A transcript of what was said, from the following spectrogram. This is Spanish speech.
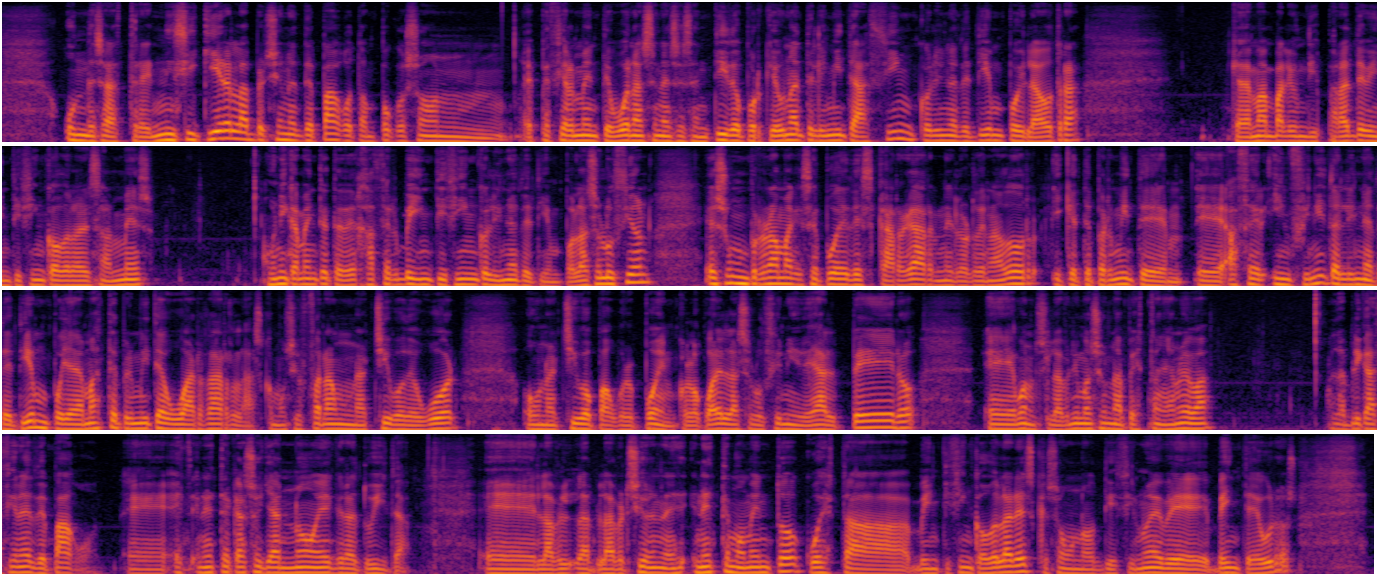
un desastre. Ni siquiera las versiones de pago tampoco son especialmente buenas en ese sentido porque una te limita a 5 líneas de tiempo y la otra, que además vale un disparate de 25 dólares al mes, únicamente te deja hacer 25 líneas de tiempo. La solución es un programa que se puede descargar en el ordenador y que te permite eh, hacer infinitas líneas de tiempo y además te permite guardarlas como si fueran un archivo de Word o un archivo PowerPoint, con lo cual es la solución ideal. Pero, eh, bueno, si lo abrimos en una pestaña nueva, la aplicación es de pago. Eh, en este caso ya no es gratuita. Eh, la, versión en, este momento cuesta 25 dólares, que son unos 19, 20 euros.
